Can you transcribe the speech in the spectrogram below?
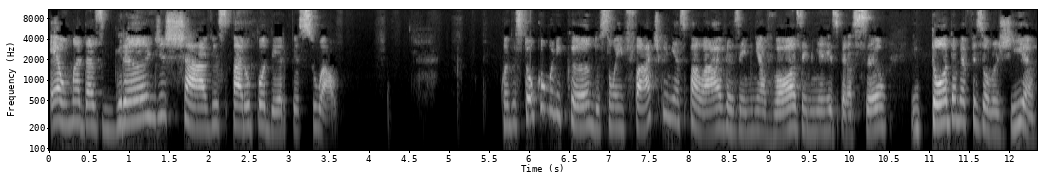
é uma das grandes chaves para o poder pessoal. Quando estou comunicando, sou enfático em minhas palavras, em minha voz, em minha respiração, em toda a minha fisiologia.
